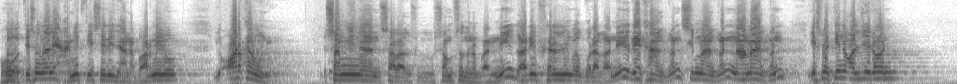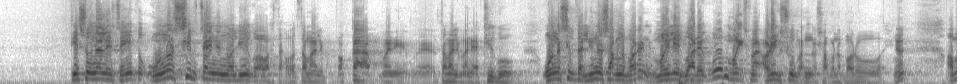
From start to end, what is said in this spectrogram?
हो त्यसो हुनाले हामी त्यसरी जान पर्ने हो। यो अड्काउने संविधान सभा संशोधन भन्ने घरि फेरलिङको कुरा गर्ने रेखाङ्कन सीमाङ्कन नामाङ्कन यसमा किन अल्झिरहने त्यसो हुनाले चाहिँ त्यो ओनरसिप चाहिने नलिएको अवस्था हो तपाईँले पक्का भने तपाईँले भने ठिक हो। ओनरसिप त लिन सक्नु पऱ्यो नि। मैले गरेको म यसमा अडिक छु भन्न सक्नु पऱ्यो होइन? अब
